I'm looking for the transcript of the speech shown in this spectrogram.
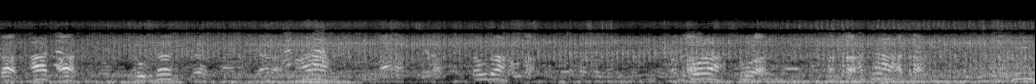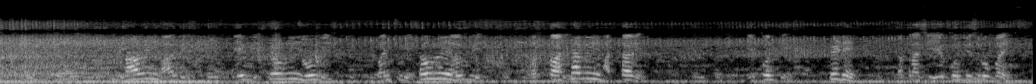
सात. आठ. आठ. नऊ दस. दस. ग्यारा. बारा. बारा. तेरा. चौदा. चौदा. सोळा. पंधरा सोळा. अठरा. अठरा. अठरा. वीस. बावीस. बावीस. तेवीस. चोवीस. चोवीस. पंचवीस सव्वीस. सव्वीस सत्तावीस अठ्ठावीस. अठ्ठावीस एकोणतीस पिढे सतराशे एकोणतीस रुपये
